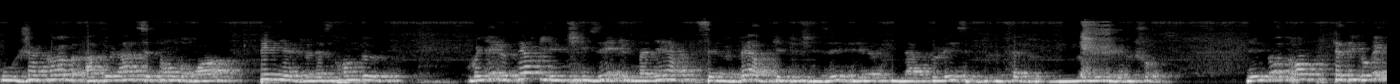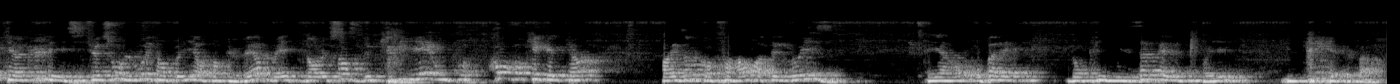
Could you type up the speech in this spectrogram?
où Jacob appela cet endroit Péniel, Genèse 32. Vous voyez, le terme, il est utilisé d'une manière, c'est le verbe qui est utilisé, et il appelé, c'est le fait de nommer quelque chose. Il y a une autre catégorie qui inclut les situations où le mot est employé en tant que verbe, mais dans le sens de crier ou pour convoquer quelqu'un. Par exemple, quand Pharaon appelle Moïse et Aaron au palais. Donc il les appelle, vous voyez, il crie quelque part.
